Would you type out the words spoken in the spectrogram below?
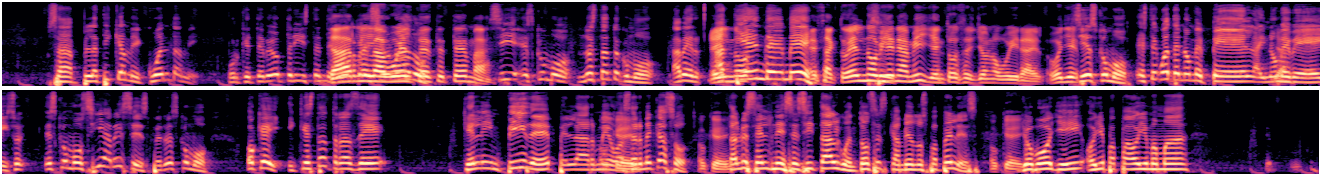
O sea, platícame, cuéntame, porque te veo triste, te Darle veo la vuelta a este tema. Sí, es como, no es tanto como, a ver, Él no- atiéndeme. Exacto, él no Sí. viene a mí y entonces yo no voy a ir a él. Oye, Sí, es como, este guante no me pela y no Ya. me ve. y soy- es como, sí, a veces, pero es como, ok, ¿y qué está atrás de qué le impide pelarme o hacerme caso? Tal vez él necesita algo, entonces cambias los papeles. Yo voy y, oye papá, oye mamá,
